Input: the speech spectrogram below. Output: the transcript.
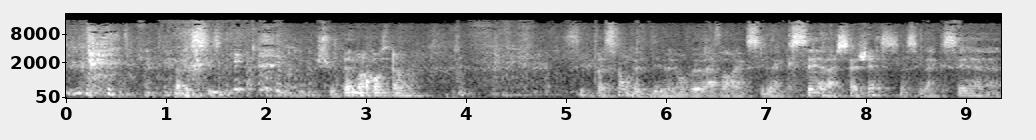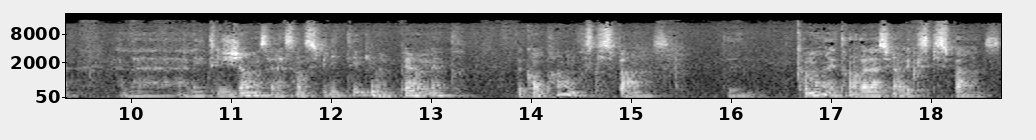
non, mais je suis pleinement conscient. C'est pas ça, on veut, on veut avoir accès, l'accès à la sagesse, c'est l'accès à, l'intelligence, à, la sensibilité qui va nous permettre de comprendre ce qui se passe, comment être en relation avec ce qui se passe.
